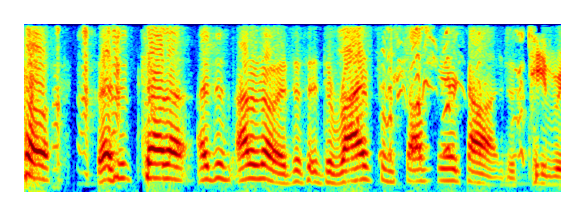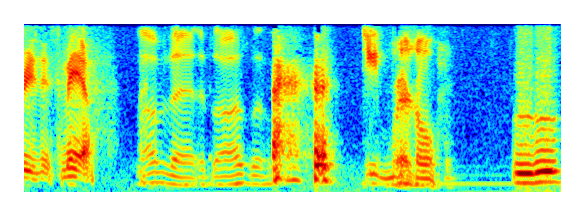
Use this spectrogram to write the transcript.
so that's just kind of I just I don't know. It just it derived from sophomore year college. Just T Breezy Smith. Love that. It's awesome. T. Brizzle. mhm.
